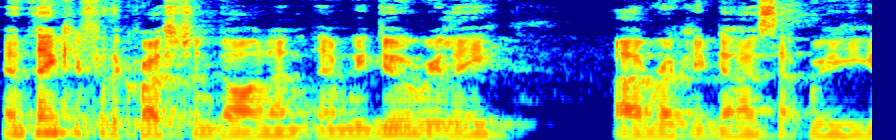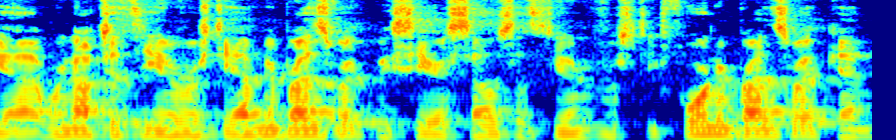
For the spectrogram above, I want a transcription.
and thank you for the question, Don. And, and we do really uh, recognize that we uh, we're not just the University of New Brunswick. We see ourselves as the University for New Brunswick, and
